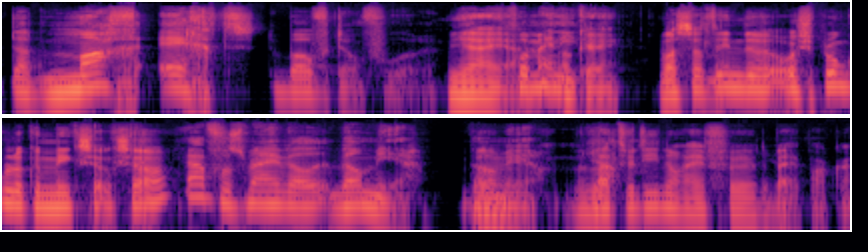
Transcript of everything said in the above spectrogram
Dat mag echt de boventoon voeren. Ja, ja. Voor mij niet. Oké. Was dat in de oorspronkelijke mix ook zo? Ja, volgens mij wel, wel meer. Wel meer. Laten we die nog even erbij pakken.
